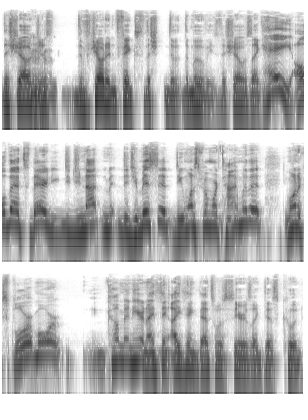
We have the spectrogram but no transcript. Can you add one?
The show just the show didn't fix the, the the movies. The show was like, hey, all that's there. Did you not? Did you miss it? Do you want to spend more time with it? Do you want to explore it more? Come in here, and I think I think that's what a series like this could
